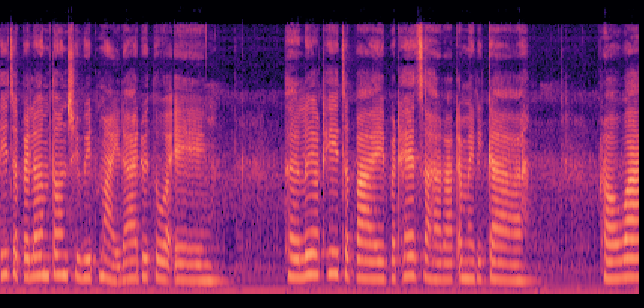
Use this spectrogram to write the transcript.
ที่จะไปเริ่มต้นชีวิตใหม่ได้ด้วยตัวเอง เธอเลือกที่จะไปประเทศสหรัฐอเมริกา เพราะว่า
